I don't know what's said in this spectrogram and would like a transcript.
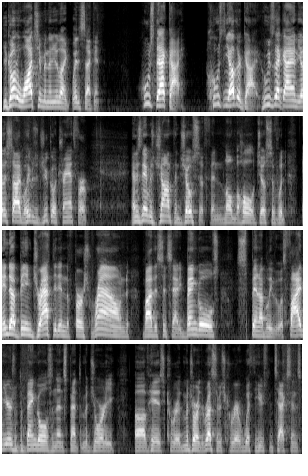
you go to watch him, and then you're like, wait a second, who's that guy? Who's the other guy? Who's that guy on the other side? Well, he was a JUCO transfer, and his name was Jonathan Joseph. And lo and behold, Joseph would end up being drafted in the first round by the Cincinnati Bengals spent, I believe it was five years with the Bengals, and then spent the majority of his career, the majority of the rest of his career with the Houston Texans.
